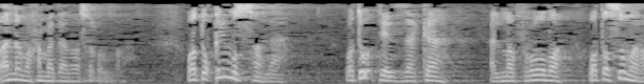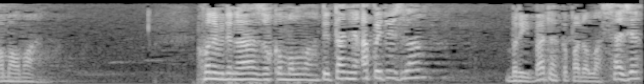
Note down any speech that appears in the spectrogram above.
muhammadan rasulullah. Wa tuqimus salah wa tu'ti az-zakah al-mafruḍah wa tasum ramadan. Ditanya apa itu Islam? Beribadah kepada Allah saja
